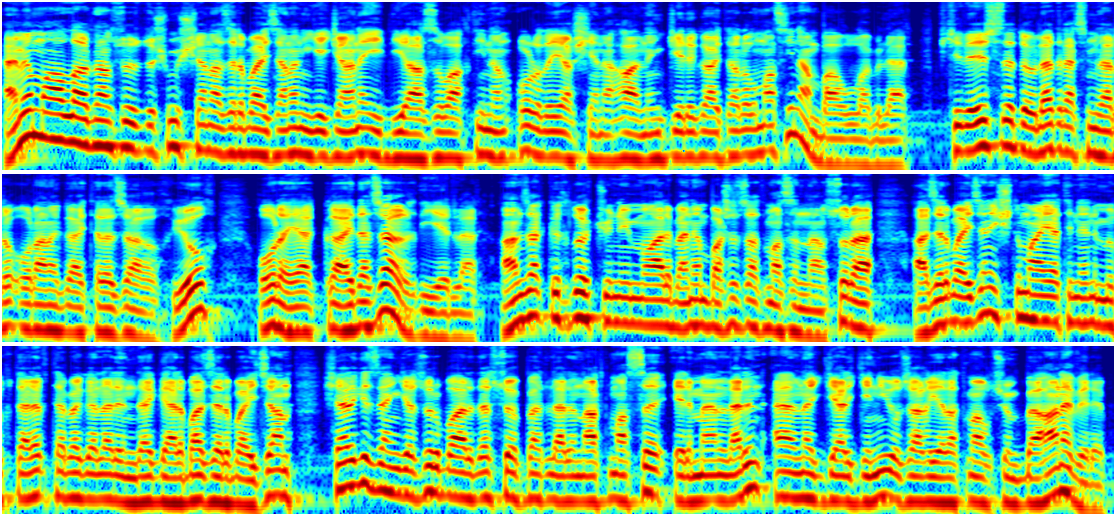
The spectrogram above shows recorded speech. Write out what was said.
Həmin mahallardan söz düşmüşkən Azərbaycanın yeganə iddiası vaxtı ilə orada yaşayan əhalinin geri qaytarılması ilə bağlı ola bilər. Fikir verirsə dövlət rəsmiləri oranı qaytaracağıq, yox, oraya qayıdacağıq deyirlər. Ancaq 44 günlük müharibənin başa çatmasından sonra Azərbaycan ictimaiyyətinin müxtəlif təbəqələrində Qərbi Azərbaycan, Şərqi Zəngəzur barədə söhbətlərin artması ermənilərin əlinə gərginlik ocağı yaratmaq üçün bəhanə verib.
